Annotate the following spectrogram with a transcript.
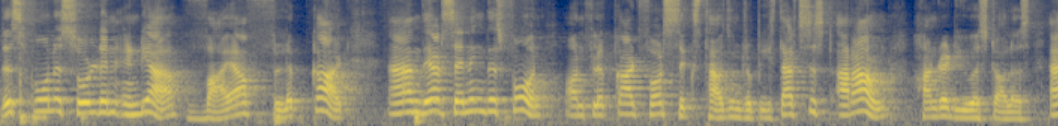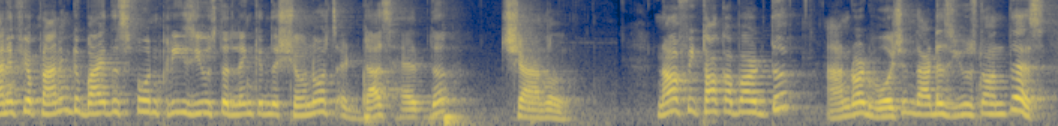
this phone is sold in India via Flipkart and they are selling this phone on Flipkart for 6000 rupees. That's just around 100 US dollars. And if you're planning to buy this phone, please use the link in the show notes. It does help the channel. Now, if we talk about the Android version that is used on this,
